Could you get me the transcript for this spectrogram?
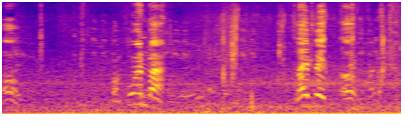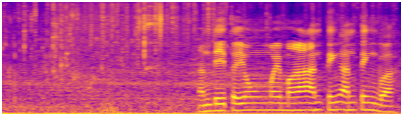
Oh. Pangkuhan ba? Live it. Oh. Nandito yung may mga anting-anting ba?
